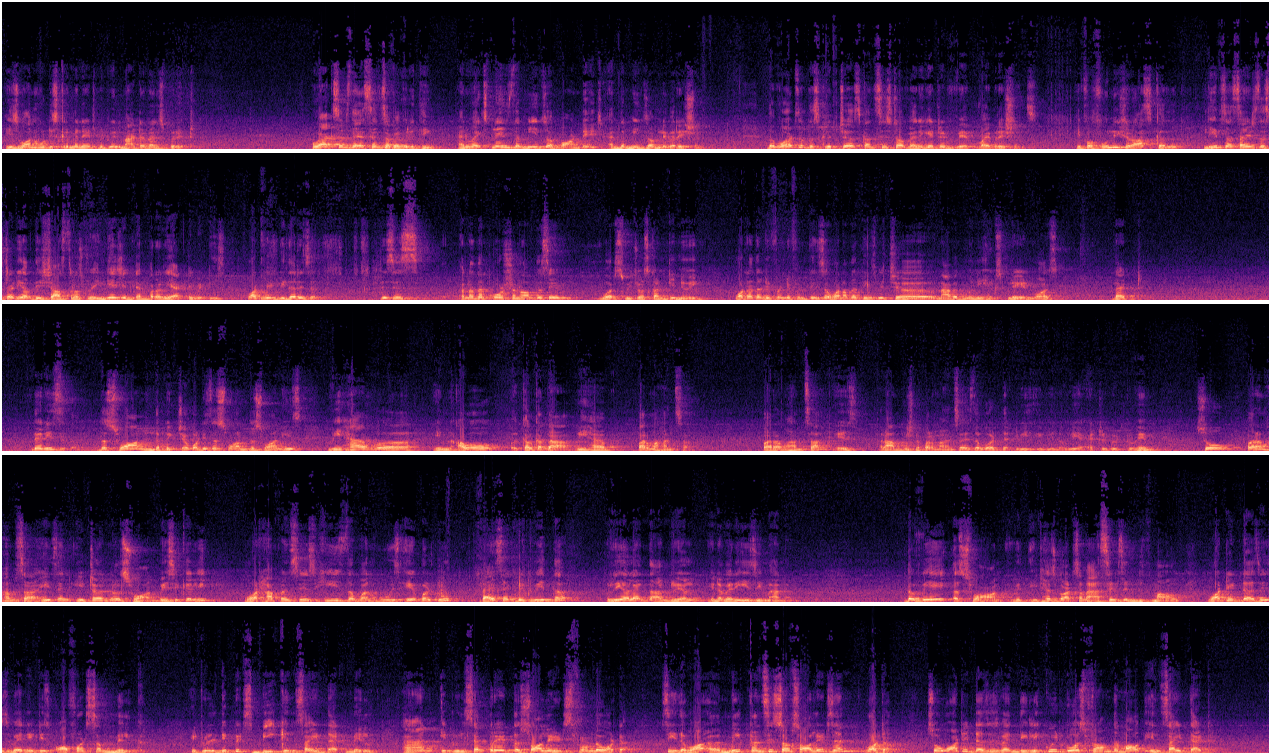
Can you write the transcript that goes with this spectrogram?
is one who discriminates between matter and spirit, who accepts the essence of everything, and who explains the means of bondage and the means of liberation. The words of the scriptures consist of variegated vibrations. If a foolish rascal leaves aside the study of these shastras to engage in temporary activities, what will be the result? This is another portion of the same verse which was continuing. What are the different different things? So one of the things which uh, Narad Muni explained was that there is the swan in the picture. What is the swan? The swan is we have uh, in our Calcutta we have Paramahansa. Paramahansa is Ramakrishna Paramahansa is the word that we you know we attribute to him. So Paramhamsa is an eternal swan. Basically, what happens is he is the one who is able to dissect between the real and the unreal in a very easy manner. The way a swan with it has got some acids in its mouth, what it does is when it is offered some milk, it will dip its beak inside that milk and it will separate the solids from the water. See, the wa- uh, milk consists of solids and water. So, what it does is when the liquid goes from the mouth inside that,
